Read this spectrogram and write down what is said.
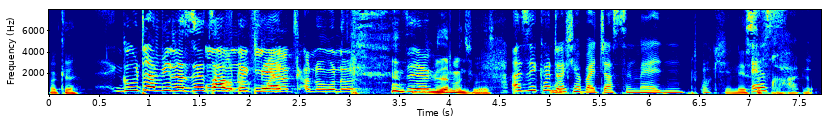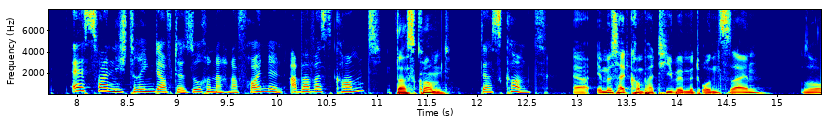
Okay. Gut haben wir das jetzt aufgeklärt. Feuerkanone. Sehr Wie gut. Also ihr könnt euch ja bei Justin melden. Okay, nächste Es- Frage. Ist zwar nicht dringend auf der Suche nach einer Freundin, aber was kommt, Das kommt. das kommt. Ja, ihr müsst halt kompatibel mit uns sein. So,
